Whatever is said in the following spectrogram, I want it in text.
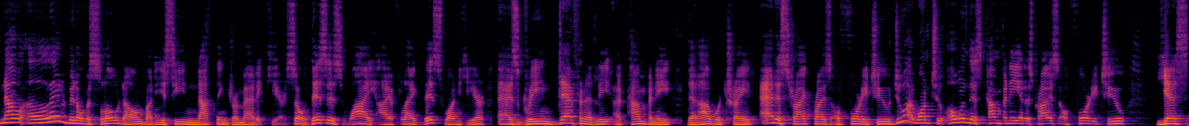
Now a little bit of a slowdown, but you see nothing dramatic here. So this is why I flag this one here as green, definitely a company that I would trade at a strike price of 42. Do I want to own this company at a price of 42? Yes,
